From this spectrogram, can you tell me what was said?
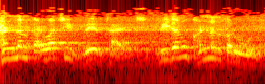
ખંડન કરવાથી વેર થાય છે. બીજાનું ખંડન કરવું નહીં.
